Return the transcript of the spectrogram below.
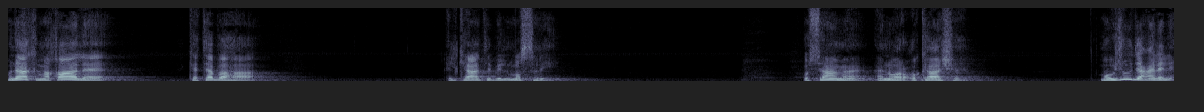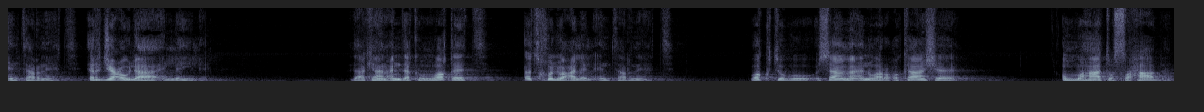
هناك مقالة كتبها الكاتب المصري أسامة أنور عكاشة موجودة على الإنترنت ارجعوا لها الليلة. إذا كان عندكم وقت ادخلوا على الإنترنت. واكتبوا أسامة أنور عكاشة أمهات الصحابة.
